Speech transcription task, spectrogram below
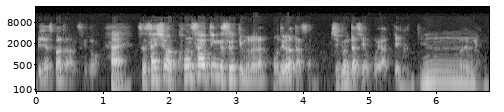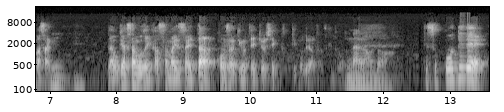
ビジネスパートナーなんですけど、はい。それ最初はコンサルティングするっていうモデルモデルだったんですよ。自分たちがこうやっていくっていう。んモデルねまさにうんだお客さんごとにカスタマイズされたコンサルティングを提供していくっていうモデルだったんですけど、なるほど。でそこで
